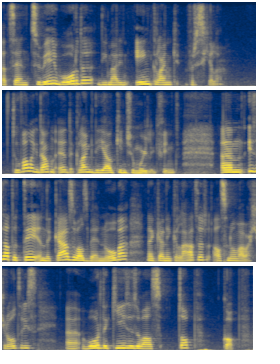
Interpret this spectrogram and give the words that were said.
Dat zijn twee woorden die maar in één klank verschillen. Toevallig dan de klank die jouw kindje moeilijk vindt. Um, is dat de T en de K zoals bij Nova, dan kan ik later, als Nova wat groter is, uh, woorden kiezen zoals top, kop.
